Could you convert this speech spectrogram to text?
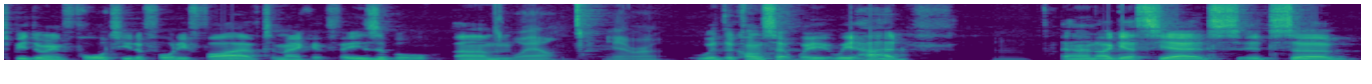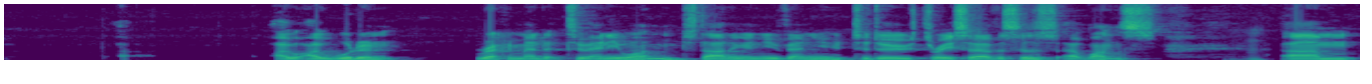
to be doing 40 to 45 to make it feasible. Um, wow. Yeah. Right. with the concept we, we had. Mm. And I guess, yeah, it's, it's, uh, I, I wouldn't recommend it to anyone starting a new venue to do three services at once. Um,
